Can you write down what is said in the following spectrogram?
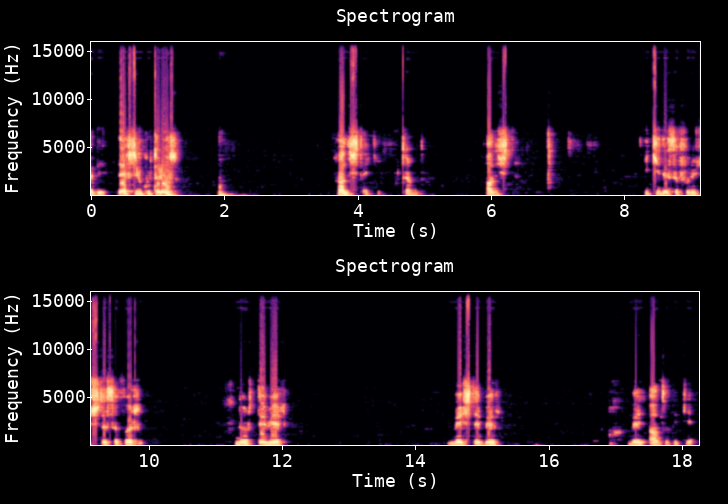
Hadi. Hepsini kurtarıyoruz. Al işte. Kurtaramadım. Al işte. 2'de 0, 3'te 0. 4'te 1. 5'te 1. 5, 6'da 2.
